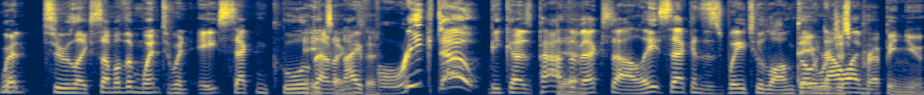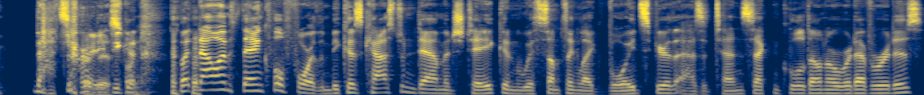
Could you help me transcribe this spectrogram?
went to like some of them went to an eight second cooldown, and I freaked out because Path of Exile eight seconds is way too long. They Go were now just I'm prepping you. that's right. Because, but now I'm thankful for them because cast and damage taken with something like Void Sphere that has a 10 second cooldown or whatever it is,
